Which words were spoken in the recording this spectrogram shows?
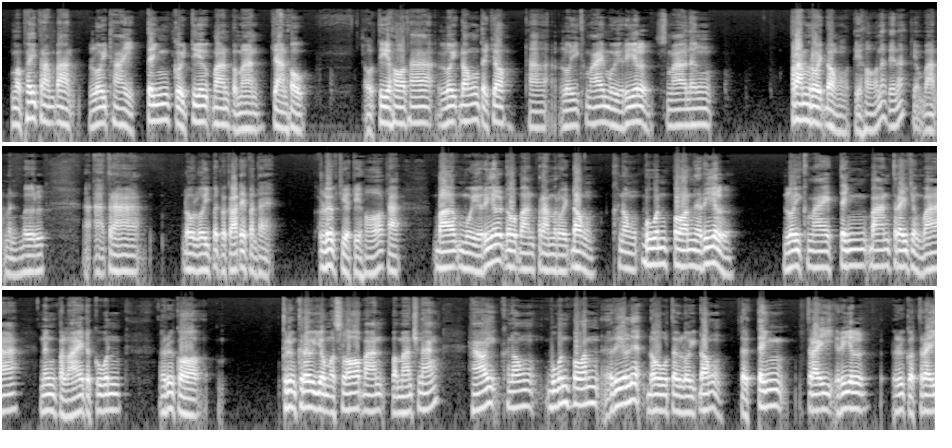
25បាតលុយថៃទិញគុយទាវបានប្រមាណចានហូប ឧទាហរណ៍ថាលុយដងទៅចុះថាលុយខ្មែរ1រៀលស្មើនឹង500ដងឧទាហរណ៍ណាទេណាខ្ញុំបាទមិនមើលអត្រាដូរលុយពិតប្រាកដទេប៉ុន្តែ លើកជាឧទាហរណ៍ថាបើ1រៀលដូរបាន500ដងក្នុង4000រៀលលុយខ្មែរទិញបានត្រីចង្វា និងបន្លែតកួនឬក៏គ្រឿងក្រៅយកមកស្លបានប្រហែលឆ្នាំង ហើយក្នុង4000រៀលនេះដូរទៅលុយដងទៅទិញត្រីរៀលឬក៏ត្រី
